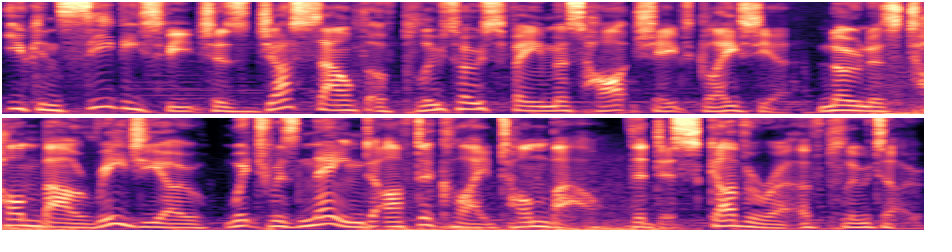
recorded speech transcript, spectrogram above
You can see these features just south of Pluto's famous heart-shaped glacier, known as Tombaugh Regio, which was named after Clyde Tombaugh, the discoverer of Pluto.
